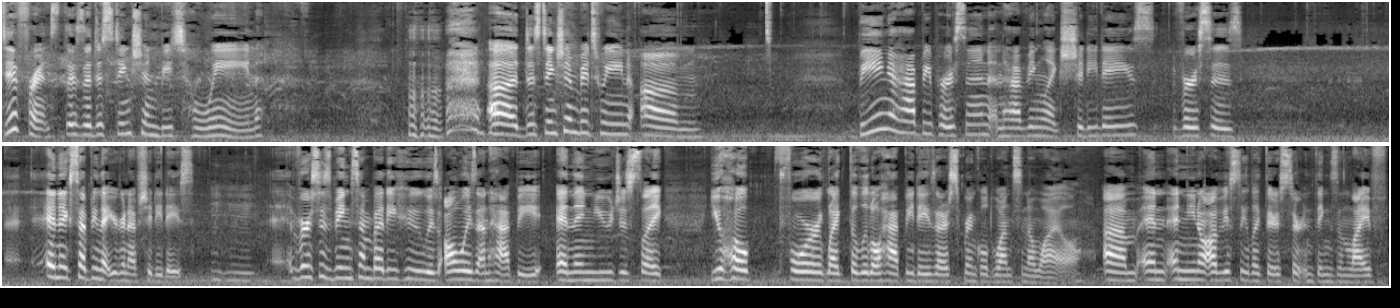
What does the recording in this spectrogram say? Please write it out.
difference, there's a distinction between a distinction between um, being a happy person and having like shitty days versus and accepting that you're gonna have shitty days. Versus being somebody who is always unhappy and then you just like you hope for like the little happy days that are sprinkled once in a while. Um, and and you know obviously like there's certain things in life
